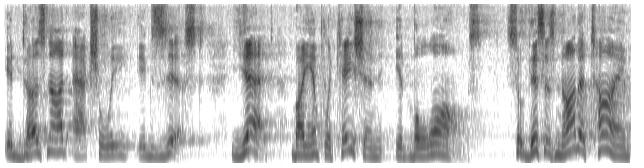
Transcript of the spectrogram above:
it does not actually exist. Yet, by implication, it belongs. So, this is not a time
